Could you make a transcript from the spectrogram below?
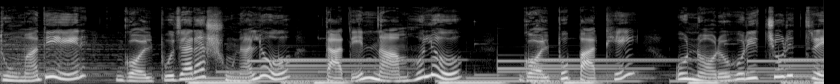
তোমাদের গল্প যারা শোনালো, তাদের নাম হলো গল্প পাঠে ও নরহরির চরিত্রে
